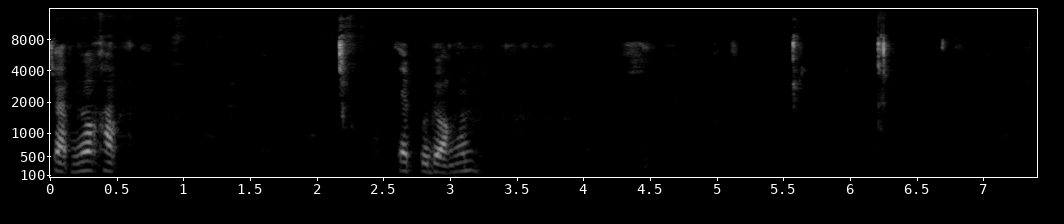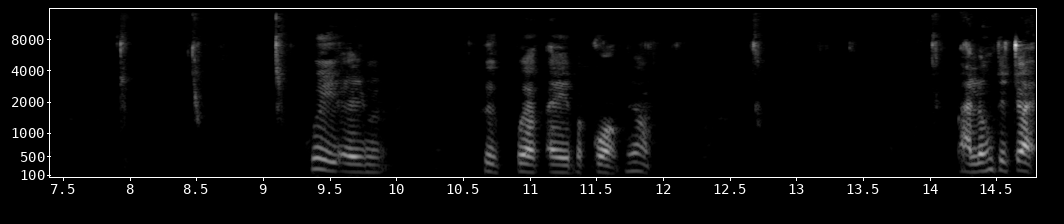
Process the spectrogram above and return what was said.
แซ่บเนื้อครับแซ่บปูดองมัน คุยไอ้คือเปลือกไอ้ประกอบเนี่ยปลาลงจะจ่อย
